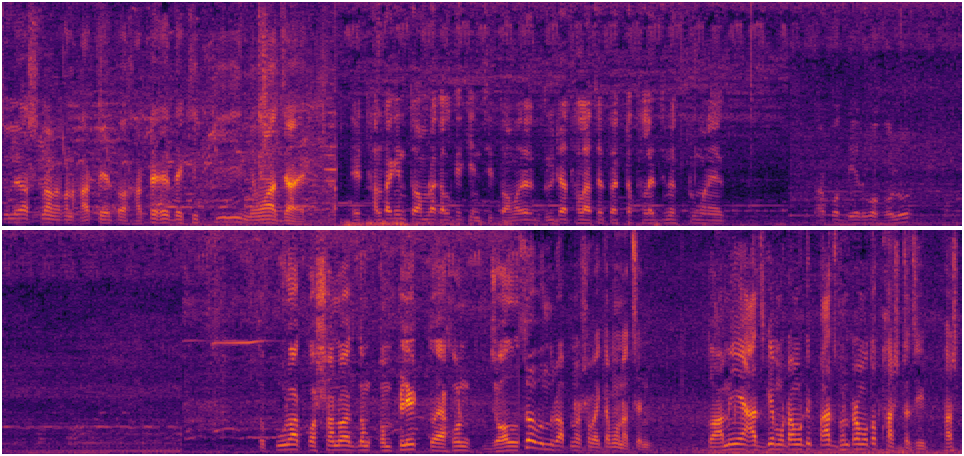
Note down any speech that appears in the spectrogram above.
চলে আসলাম এখন হাটে। তো হাটে দেখি কি নেওয়া যায়। এই থালটা কিন্তু আমরা কালকে কিনছি। তো আমাদের দুইটা থালা আছে, তো একটা থালের জন্য একটু মানে তারপর দিয়ে দেবো হলুদ। তো পুরো কষানো একদম কমপ্লিট তো এখন জল তো বন্ধুরা, আপনারা সবাই কেমন আছেন? তো আমি আজকে মোটামুটি পাঁচ ঘণ্টার মতো ফার্স্ট আছি। ফার্স্ট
